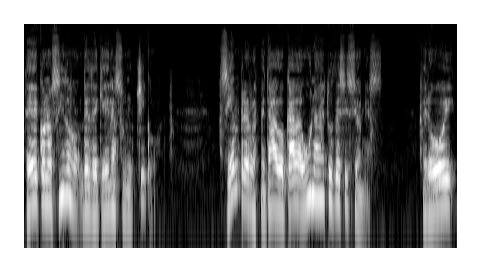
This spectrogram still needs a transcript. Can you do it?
Te he conocido desde que eras un chico. Siempre he respetado cada una de tus decisiones, pero hoy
